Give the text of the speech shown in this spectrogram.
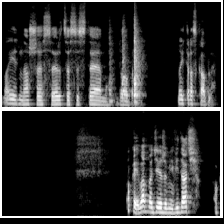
No i nasze serce systemu. Dobra. No i teraz kable. Ok, mam nadzieję, że mnie widać. Ok,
